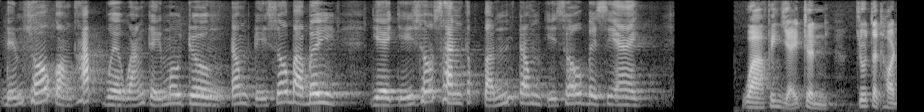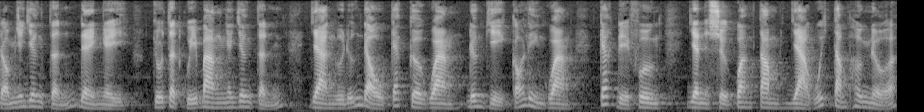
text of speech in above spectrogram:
điểm số còn thấp về quản trị môi trường trong chỉ số 3 bi, về chỉ số xanh cấp tỉnh trong chỉ số BCI. Qua phiên giải trình, Chủ tịch Hội đồng Nhân dân tỉnh đề nghị Chủ tịch Ủy ban Nhân dân tỉnh và người đứng đầu các cơ quan, đơn vị có liên quan, các địa phương dành sự quan tâm và quyết tâm hơn nữa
